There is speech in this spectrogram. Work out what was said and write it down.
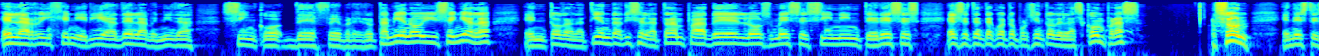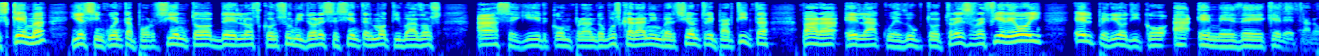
en la reingeniería de la avenida 5 de febrero. También hoy señala en toda la tienda, dice la trampa de los meses sin intereses, el 74% de las compras son en este esquema y el 50% de los consumidores se sienten motivados a seguir comprando. Buscarán inversión tripartita para el acueducto 3, refiere hoy el periódico AMD Querétaro.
